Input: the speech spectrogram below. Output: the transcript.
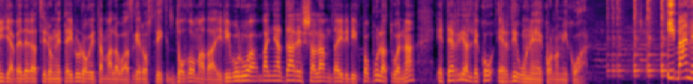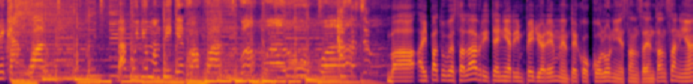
Mila bederatziron eta irurogeita malauaz geroztik Dodoma da hiriburua, baina Dar es Salaam da hiririk populatuena eta herrialdeko erdigune ekonomikoa. ibane kangwaru. Babu yuma mpige kwa kwaru. Kwa kwaru kwa. Ba, aipatu bezala, Britainiar imperioaren menpeko kolonia izan zen Tanzania,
